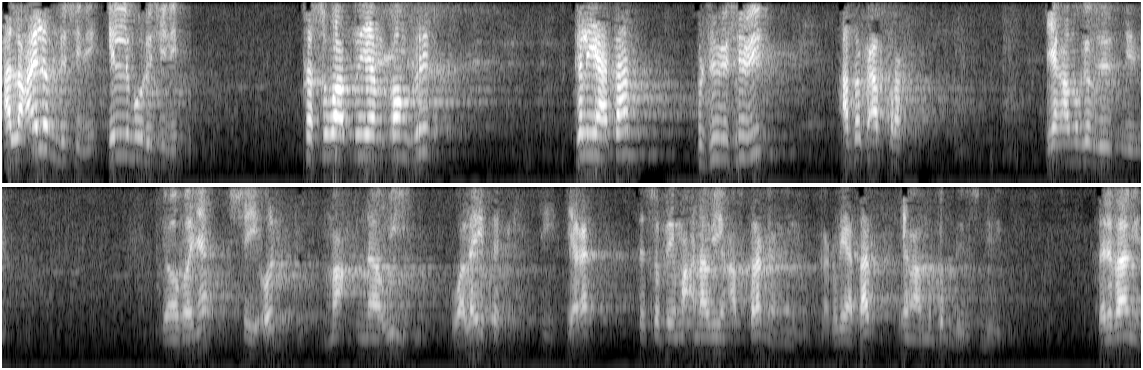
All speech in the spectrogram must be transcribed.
al-ilm di sini, ilmu di sini. Sesuatu yang konkret kelihatan berdiri sendiri atau ke abstrak. Yang nggak mungkin berdiri sendiri. Jawabannya syai'un maknawi walaita hissi ya kan? Sesuatu yang maknawi yang abstrak yang nggak kelihatan yang nggak mungkin berdiri sendiri. Dari pahami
